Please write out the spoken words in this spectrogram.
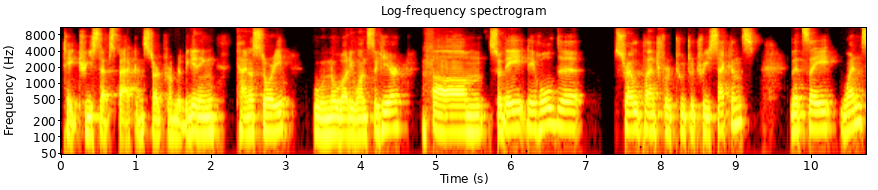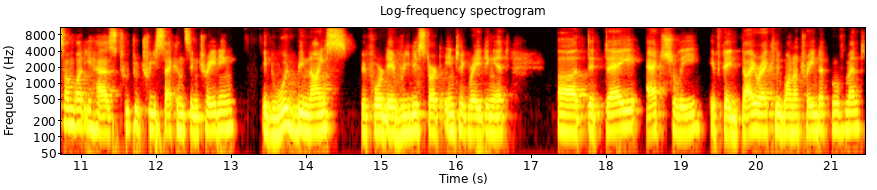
take three steps back and start from the beginning kind of story who nobody wants to hear. Um, so they they hold the straddle planche for two to three seconds. Let's say when somebody has two to three seconds in training, it would be nice before they really start integrating it uh, that they actually, if they directly want to train that movement,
